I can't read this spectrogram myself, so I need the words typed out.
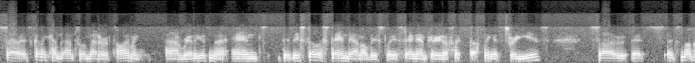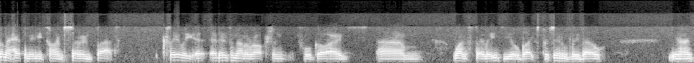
So it's going to come down to a matter of timing, uh, really, isn't it? And there's still a stand down, obviously, a stand down period. I, I think it's three years. So it's it's not going to happen anytime soon. But clearly, it, it is another option for guys. Um, once they leave the All Blacks, presumably they'll, you know,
